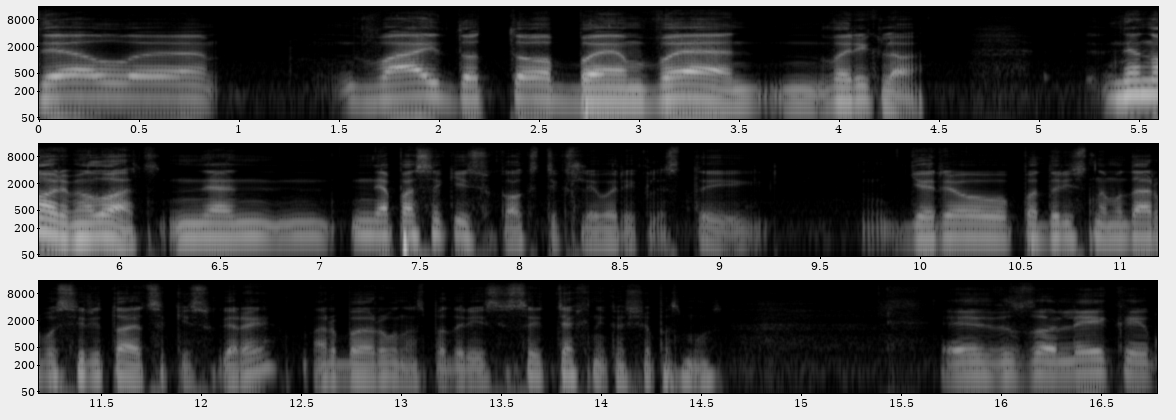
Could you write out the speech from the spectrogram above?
Dėl e, Vaidoto BMW variklio. Nenoriu meluoti, ne, nepasakysiu, koks tiksliai variklis. Tai geriau padarysiu namų darbus ir rytoj atsakysiu gerai, arba Rūnas padarys, jisai technikas čia pas mus. E, Vizualiai kaip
